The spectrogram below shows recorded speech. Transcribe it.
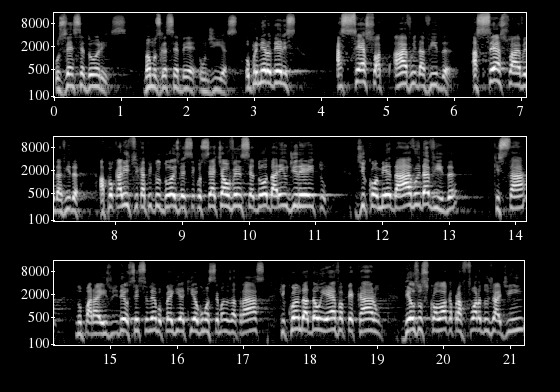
os vencedores, vamos receber um dia. O primeiro deles, acesso à árvore da vida. Acesso à árvore da vida. Apocalipse capítulo 2, versículo 7: Ao vencedor darei o direito de comer da árvore da vida que está no paraíso de Deus. Vocês se lembram, preguei aqui algumas semanas atrás, que quando Adão e Eva pecaram, Deus os coloca para fora do jardim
